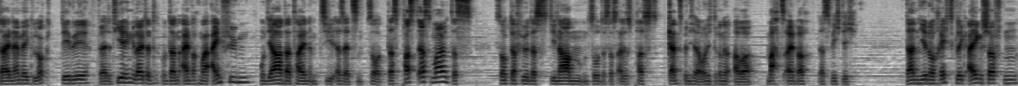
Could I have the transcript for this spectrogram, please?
Dynamic Log DB, werdet hier hingeleitet und dann einfach mal einfügen und ja, Dateien im Ziel ersetzen. So, das passt erstmal, das sorgt dafür, dass die Namen und so, dass das alles passt. Ganz bin ich ja auch nicht drin, aber macht's einfach, das ist wichtig. Dann hier noch Rechtsklick Eigenschaften,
